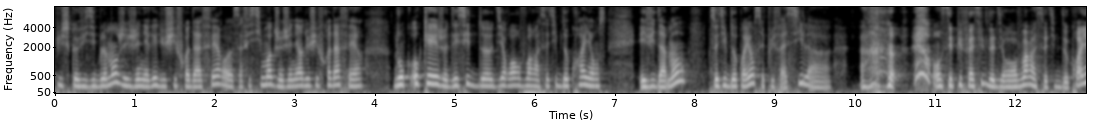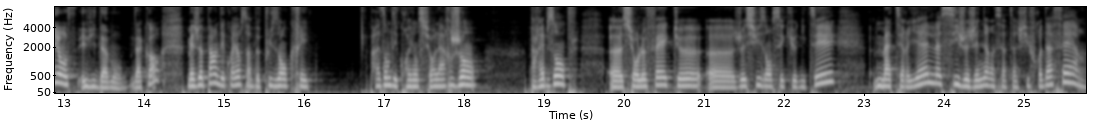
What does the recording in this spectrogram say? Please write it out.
puisque visiblement j'ai généré du chiffre d'affaires, euh, ça fait six mois que je génère du chiffre d'affaires. Donc ok, je décide de dire au revoir à ce type de croyance. Évidemment, ce type de croyance c'est plus facile à... On c'est plus facile de dire au revoir à ce type de croyance, évidemment, d'accord? Mais je parle des croyances un peu plus ancrées. Par exemple des croyances sur l'argent, par exemple, euh, sur le fait que je suis en sécurité matérielle si je génère un certain chiffre d'affaires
